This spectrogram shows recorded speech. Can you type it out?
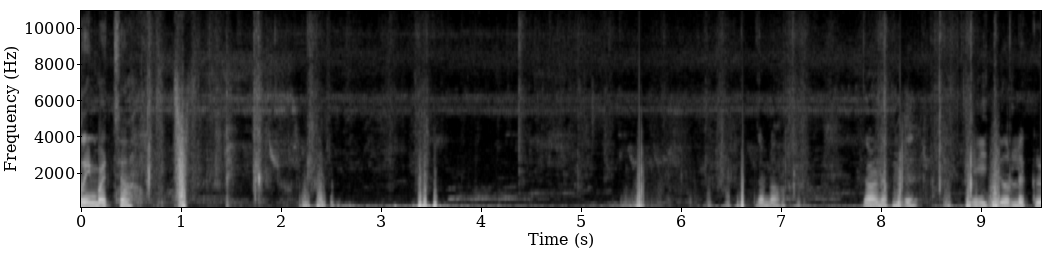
അത്രയും പച്ച? ഇതുണ്ടോ? ഇതാണ് നമ്മൾ നെയ്ച്ചോറിലൊക്കെ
